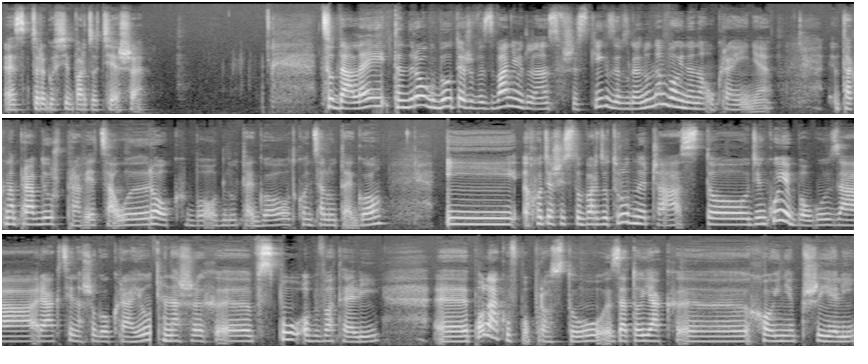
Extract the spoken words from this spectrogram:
e, z którego się bardzo cieszę. Co dalej? Ten rok był też wyzwaniem dla nas wszystkich ze względu na wojnę na Ukrainie. Tak naprawdę już prawie cały rok, bo od lutego, od końca lutego. I chociaż jest to bardzo trudny czas, to dziękuję Bogu za reakcję naszego kraju, naszych e, współobywateli, e, Polaków po prostu, za to, jak e, hojnie przyjęli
